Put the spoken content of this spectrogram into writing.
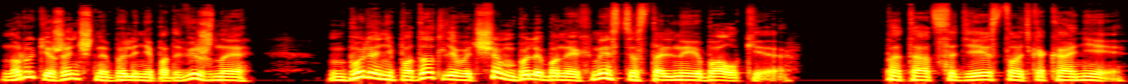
но руки женщины были неподвижны, более неподатливы, чем были бы на их месте стальные балки. Пытаться действовать, как они.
